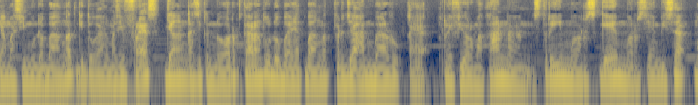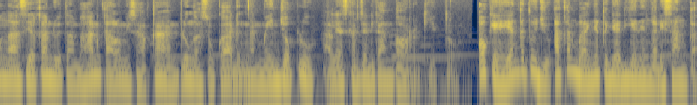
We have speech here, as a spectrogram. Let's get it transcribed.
yang masih muda banget gitu kan, masih fresh, jangan kasih kendor. Sekarang tuh udah banyak banget kerjaan baru kayak reviewer makanan, streamers, gamers yang bisa menghasilkan duit tambahan kalau misalkan lu nggak suka dengan main job lu alias kerja di kantor gitu. Oke, yang ketujuh, akan banyak kejadian yang gak disangka.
